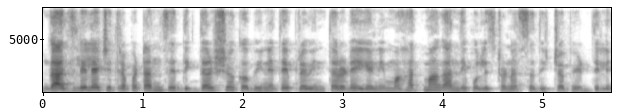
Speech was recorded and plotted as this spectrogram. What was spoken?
गाजलेल्या चित्रपटांचे दिग्दर्शक अभिनेते प्रवीण तरडे यांनी महात्मा गांधी पोलीस ठाण्यात सदिच्छा भेट दिली.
